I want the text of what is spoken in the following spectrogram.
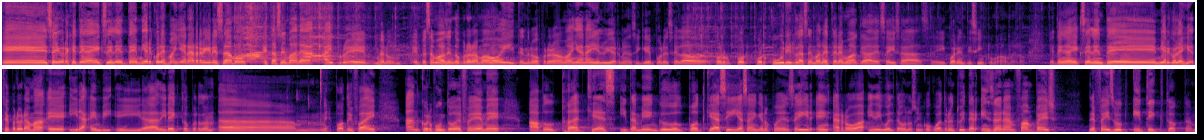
Eh, que tengan excelente miércoles. Mañana regresamos. Esta semana hay, eh, bueno, empezamos haciendo programa hoy y tendremos programa mañana y el viernes. Así que por ese lado, por, por, por cubrir la semana estaremos acá de 6 a 6 y 45 más o menos. Que tengan excelente miércoles y este programa eh, irá, irá directo, perdón, a mm, Spotify, Anchor.fm, Apple Podcasts y también Google Podcasts. Y ya saben que nos pueden seguir en arroba y vuelta 154 en Twitter, Instagram, fanpage de Facebook y TikTok también.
